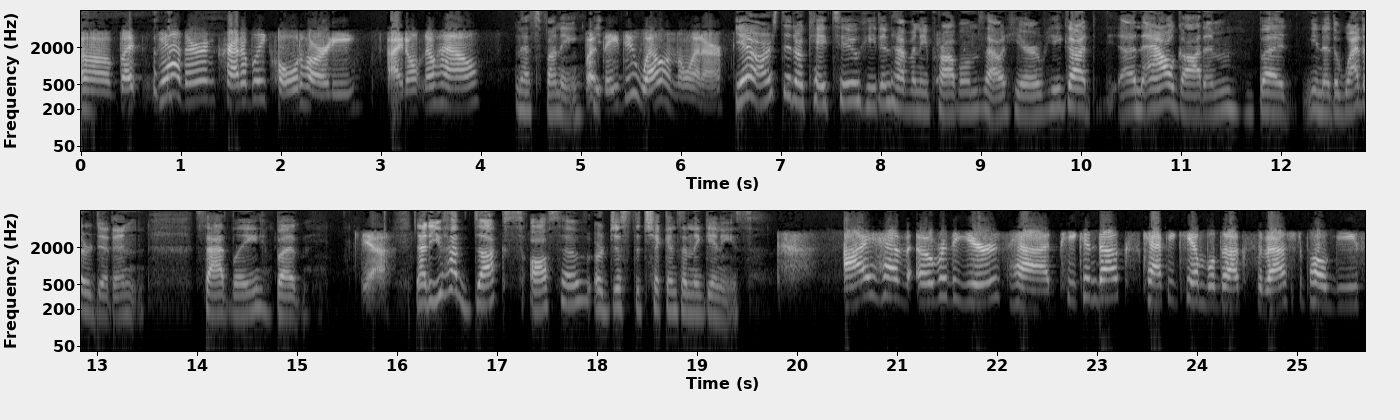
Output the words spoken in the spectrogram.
uh, but yeah, they're incredibly cold hardy. I don't know how, That's funny. but they do well in the winter. Yeah, ours did okay too. He didn't have any problems out here. He got an owl got him, but you know the weather didn't, sadly. But Yeah. now, do you have ducks also, or just the chickens and the guineas? I have over the years had Pekin ducks, khaki Campbell ducks, Sebastopol geese,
